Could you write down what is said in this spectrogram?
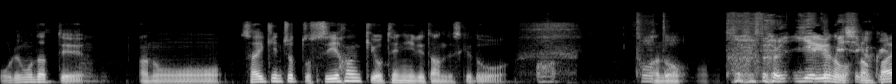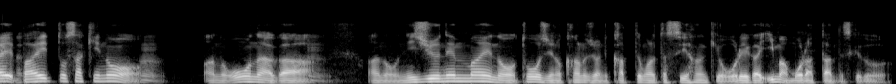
俺もだって、うんあのー最近ちょっと炊飯器を手に入れたんですけど、あ、とうと、う、とうとうって家でいうのも飯が食バイ。バイト先の、うん。あの、オーナーが、うんあの、20年前の当時の彼女に買ってもらった炊飯器を俺が今もらったんですけど、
